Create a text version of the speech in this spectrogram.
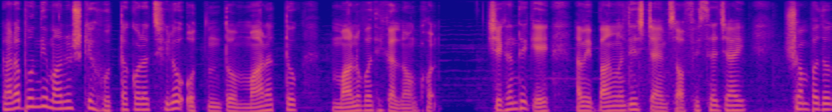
কারাবন্দি মানুষকে হত্যা করা ছিল অত্যন্ত মারাত্মক মানবাধিকার লঙ্ঘন। সেখান থেকে আমি বাংলাদেশ টাইমস অফিসে যাই। সম্পাদক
